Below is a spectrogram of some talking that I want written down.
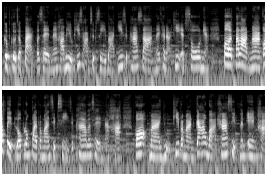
เกือบเกือบจะ8%นะคะมีอยู่ที่ 34 บาท 25สตางค์ในขณะที่เอสโซเนี่ยเปิดตลาดมาก็ติดลบลงไปประมาณ 14-15%นะคะก็มาอยู่ที่ประมาณ 9 บาท 50 นั่นเองค่ะ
